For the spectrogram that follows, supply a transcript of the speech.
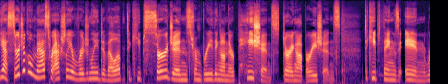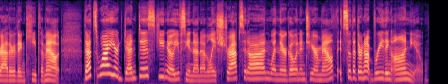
Yeah, surgical masks were actually originally developed to keep surgeons from breathing on their patients during operations, to keep things in rather than keep them out. That's why your dentist, you know, you've seen that, Emily, straps it on when they're going into your mouth. It's so that they're not breathing on you.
